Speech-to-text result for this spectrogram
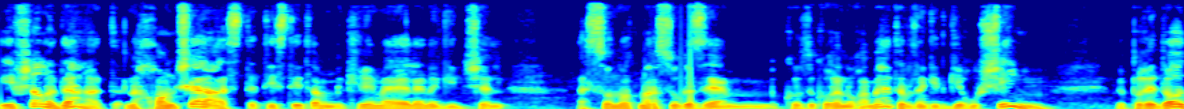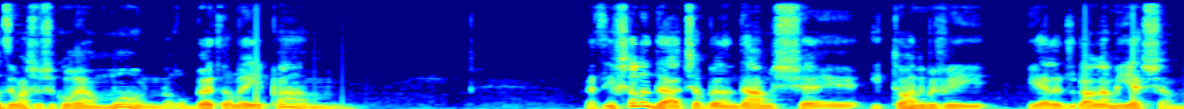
אי אפשר לדעת. נכון שהסטטיסטית המקרים האלה, נגיד של אסונות מהסוג הזה, זה קורה נורא מעט, אבל נגיד גירושים ופרידות זה משהו שקורה המון, הרבה יותר מאי פעם. אז אי אפשר לדעת שהבן אדם שאיתו אני מביא ילד לעולם יהיה שם.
